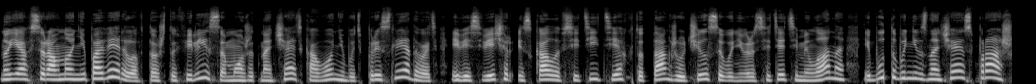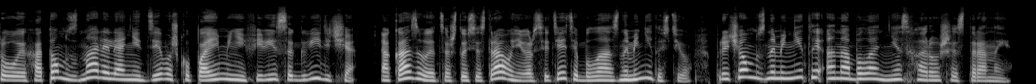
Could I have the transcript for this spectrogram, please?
Но я все равно не поверила в то, что Фелиса может начать кого-нибудь преследовать, и весь вечер искала в сети тех, кто также учился в университете Милана, и будто бы невзначай спрашивала их о том, знали ли они девушку по имени Фелиса Гвидича, Оказывается, что сестра в университете была знаменитостью, причем знаменитой она была не с хорошей стороны.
